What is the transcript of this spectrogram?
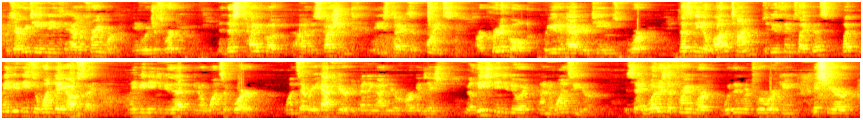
Because every team needs to have a framework in which it's working. And this type of uh, discussion, these types of points, are critical for you to have your teams work. Doesn't need a lot of time to do things like this, but maybe it needs a one-day offsite. Maybe you need to do that, you know, once a quarter, once every half year, depending on your organization. You at least need to do it kind of once a year to say what is the framework within which we're working this year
